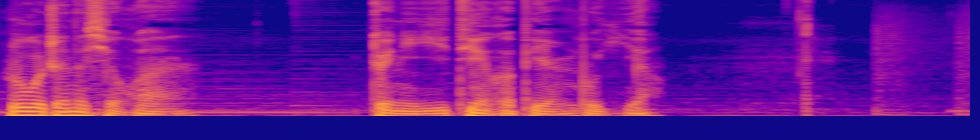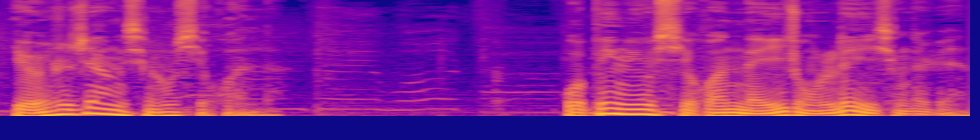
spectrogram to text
如果真的喜欢，对你一定和别人不一样。有人是这样形容喜欢的。我并没有喜欢哪一种类型的人。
